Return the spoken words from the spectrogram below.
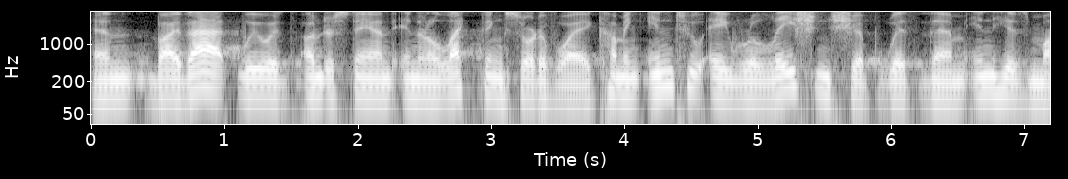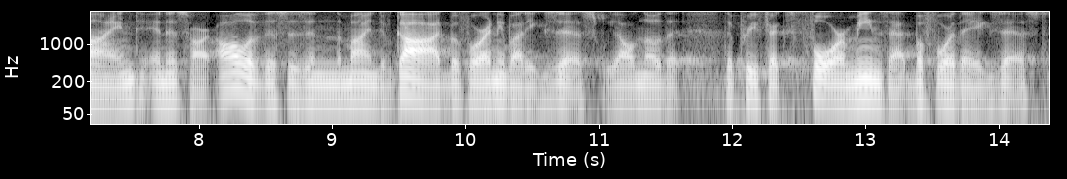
and by that, we would understand in an electing sort of way, coming into a relationship with them in his mind, in his heart. All of this is in the mind of God before anybody exists. We all know that the prefix for means that, before they exist.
